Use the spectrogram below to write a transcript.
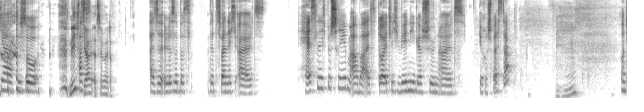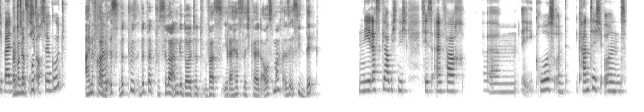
Ja, wieso? Nicht? Hast- ja, erzähl weiter. Also Elizabeth wird zwar nicht als hässlich beschrieben, aber als deutlich weniger schön als ihre Schwester. Und die beiden Warte verstehen sich kurz. auch sehr gut. Eine Frage Ja. ist, wird, wird bei Priscilla angedeutet, was ihre Hässlichkeit ausmacht? Also ist sie dick? Nee, das glaube ich nicht. Sie ist einfach ähm, groß und kantig und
